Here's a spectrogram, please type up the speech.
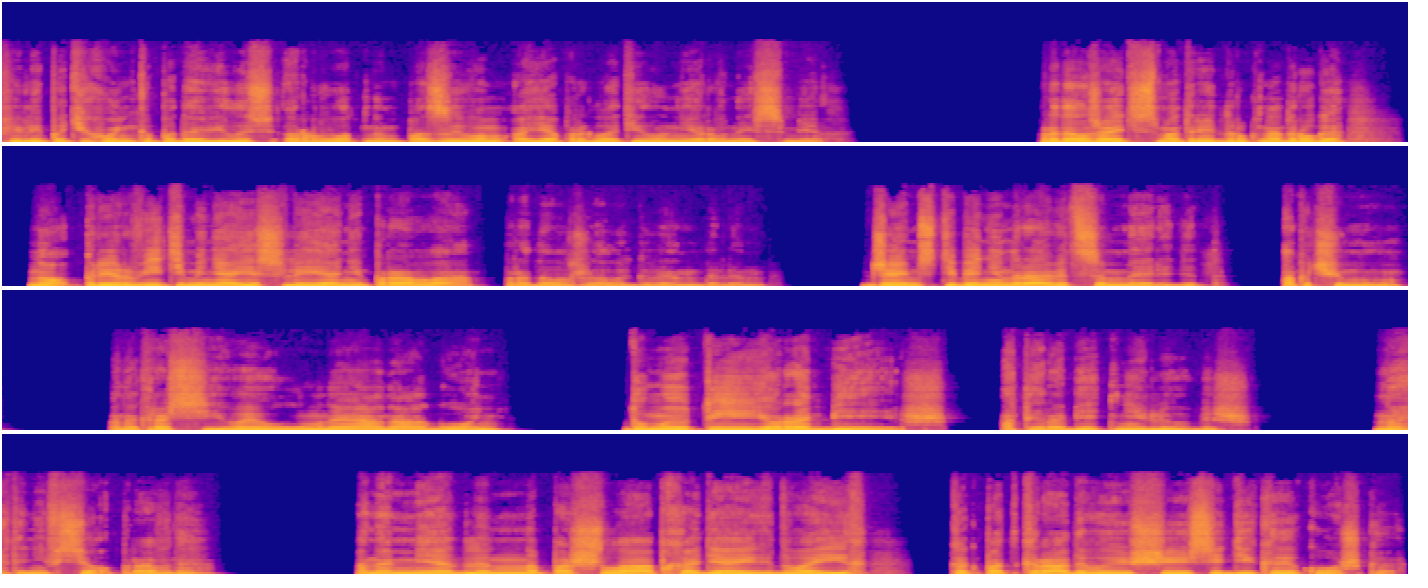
Филиппа тихонько подавилась рвотным позывом, а я проглотил нервный смех. Продолжайте смотреть друг на друга, но прервите меня, если я не права», — продолжала Гвендолин. «Джеймс, тебе не нравится Мередит. А почему? Она красивая, умная, она огонь. Думаю, ты ее робеешь, а ты робеть не любишь. Но это не все, правда?» Она медленно пошла, обходя их двоих, как подкрадывающаяся дикая кошка.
